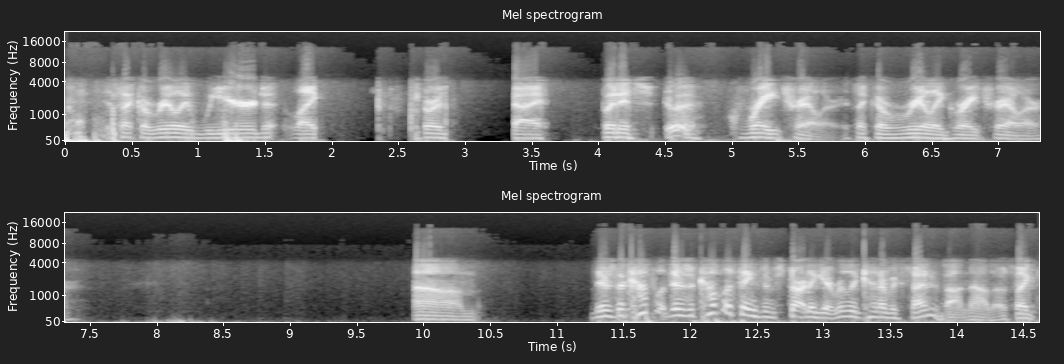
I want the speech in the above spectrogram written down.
It's like a really weird, like, sort of guy, but it's Good. a great trailer. It's like a really great trailer. Um, there's a couple. There's a couple of things I'm starting to get really kind of excited about now, though. It's like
